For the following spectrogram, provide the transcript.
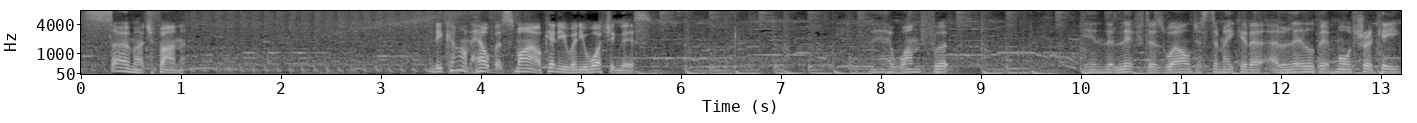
So much fun. And you can't help but smile, can you, when you're watching this? There, one foot in the lift as well, just to make it a, a little bit more tricky.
